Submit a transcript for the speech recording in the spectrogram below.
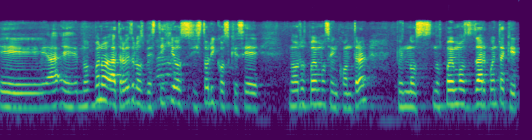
eh, eh, no, bueno, a través de los vestigios históricos que se, nosotros podemos encontrar, pues nos, nos podemos dar cuenta que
